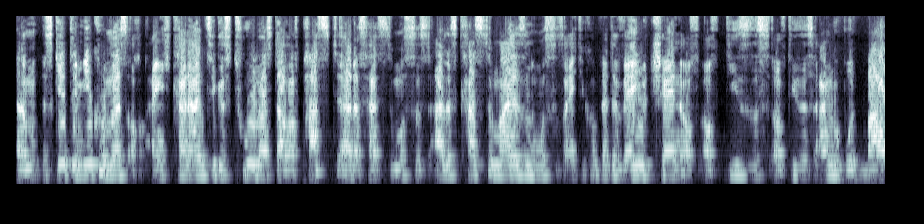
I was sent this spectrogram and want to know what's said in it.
Ähm, es gibt im E-Commerce auch eigentlich kein einziges Tool, was darauf passt. Ja? Das heißt, du musstest alles customizen, du musstest eigentlich die komplette Value Chain auf, auf, dieses, auf dieses Angebot bauen.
